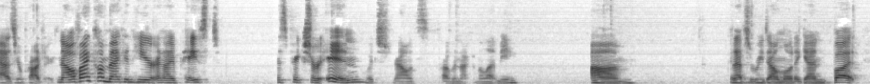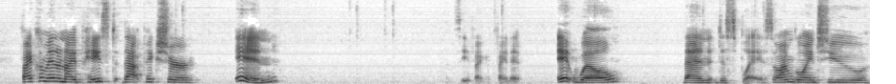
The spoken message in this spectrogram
as your project. Now, if I come back in here and I paste this picture in, which now it's probably not going to let me, um, gonna have to re-download again. But if I come in and I paste that picture in, let's see if I can find it, it will then display. So I'm going to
